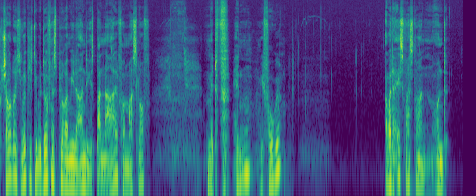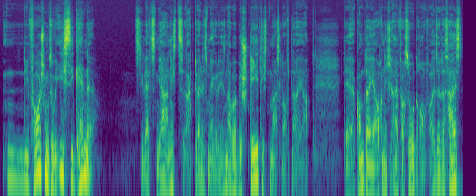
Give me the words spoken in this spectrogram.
Schaut euch wirklich die Bedürfnispyramide an, die ist banal von Maslow. Mit F hinten, wie Vogel. Aber da ist was dran. Und die Forschung, so wie ich sie kenne, die letzten Jahre nichts Aktuelles mehr gelesen, aber bestätigt Maslow da ja. Der kommt da ja auch nicht einfach so drauf. Also das heißt,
